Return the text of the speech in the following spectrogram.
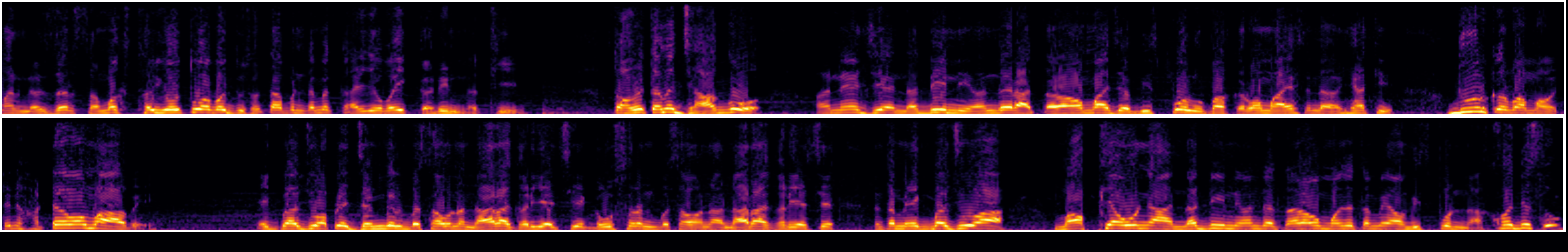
મારી નજર સમક્ષ થયું હતું આ બધું, છતાં પણ તમે કાર્યવાહી કરી નથી. તો હવે તમે જાગો અને જે નદીની અંદર આ તળાવમાં જે વિસ્ફોટ ઊભા કરવામાં આવે છે અને અહીંયાથી દૂર કરવામાં આવે, તેને હટાવવામાં આવે. એક બાજુ આપણે જંગલ બસાવવાના નારા કરીએ છીએ, ગૌસરણ બસાવવાના નારા કરીએ છીએ, અને તમે એક બાજુ આ માફિયાઓને આ નદીની અંદર તળાવમાં જો તમે આ વિસ્ફોટ નાખવા દેશો?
